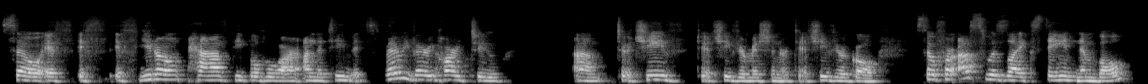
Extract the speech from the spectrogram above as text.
So if if if you don't have people who are on the team, it's very very hard to um, to achieve to achieve your mission or to achieve your goal. So for us was like staying nimble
